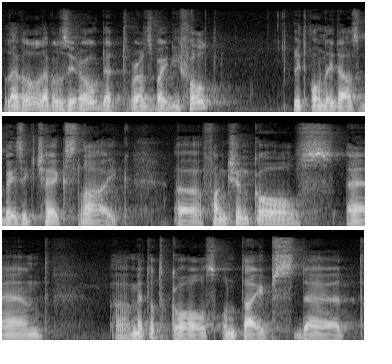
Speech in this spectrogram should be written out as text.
level, level zero, that runs by default, it only does basic checks like uh, function calls and uh, method calls on types that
